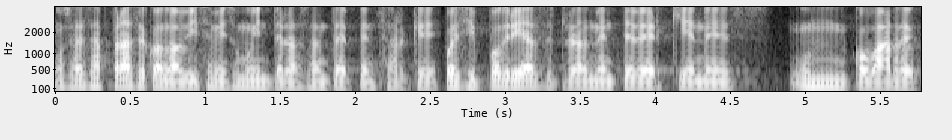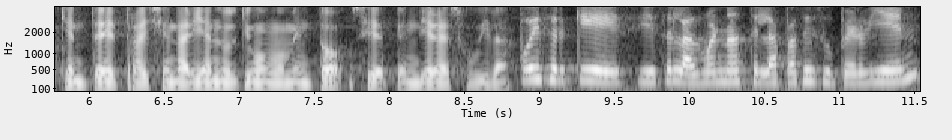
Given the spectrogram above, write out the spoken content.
o sea, esa frase cuando la vi se me hizo muy interesante de pensar que, pues sí podrías realmente ver quién es un cobarde o quién te traicionaría en el último momento si dependiera de su vida. Puede ser que si es en las buenas te la pases súper bien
